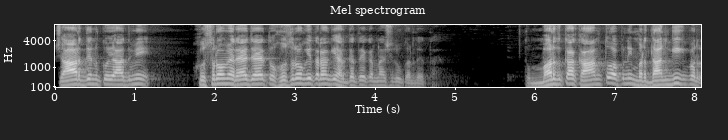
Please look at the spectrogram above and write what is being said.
چار دن کوئی آدمی خسروں میں رہ جائے تو خسروں کی طرح کی حرکتیں کرنا شروع کر دیتا ہے۔ تو مرد کا کام تو اپنی مردانگی پر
